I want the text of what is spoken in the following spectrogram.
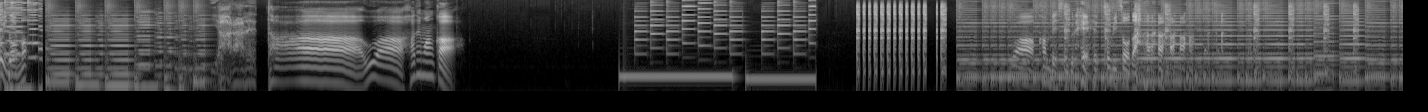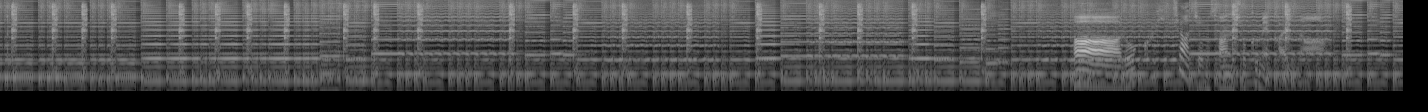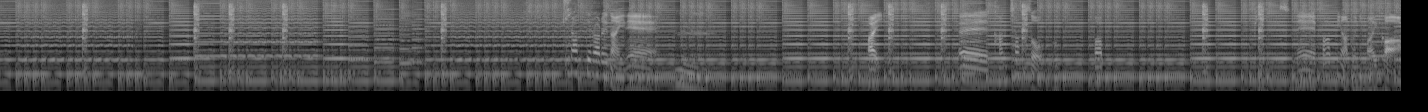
ごいね。まやられたうわー羽根マンか。うわー勘弁してくれ。飛びそうだ。嫌ってられないね。うん。はい。えー、カンチャッソパピンですね。パーピンあと2枚か。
